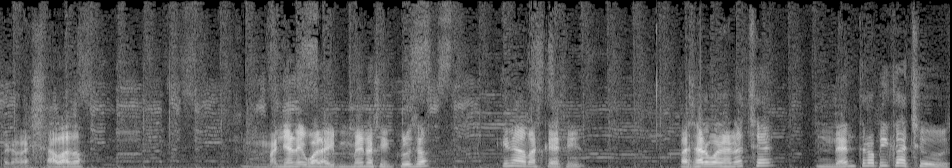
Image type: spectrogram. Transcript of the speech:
pero es sábado. Mañana igual hay menos incluso. Y nada más que decir. Pasar buena noche dentro Pikachu.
